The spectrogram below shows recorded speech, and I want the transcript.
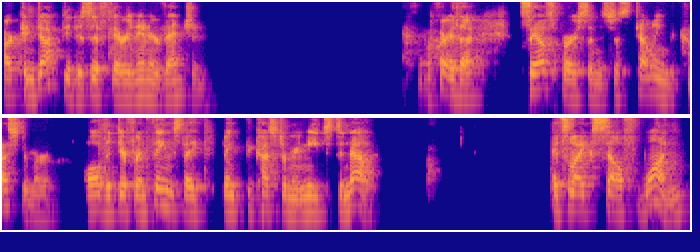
are conducted as if they're an intervention, where the salesperson is just telling the customer all the different things they think the customer needs to know. It's like self one,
